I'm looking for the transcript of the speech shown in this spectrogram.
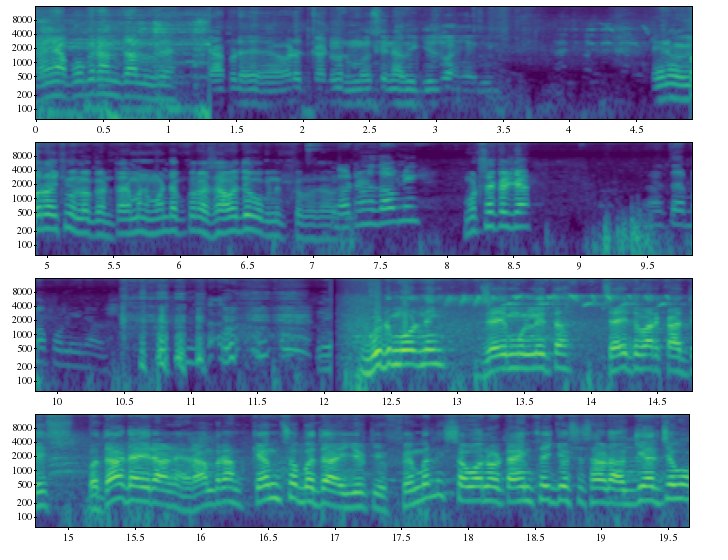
અહીંયા પ્રોગ્રામ ચાલુ છે. કે આપણે અડદ કાઢવાનું મશીન આવી ગયું છે અહીંયા એનો કરો છું લગન? તારે મને મંડપ કરવા જવા દેવો કે નથી કરવા જવા દેવો? જાવ નહીં. મોટરસાઇકલ ક્યાં? અત્યારે બાપો લઈને આવે. ગુડ મોર્નિંગ જય મુરલીધર જય દ્વારકાધીશ. બધા ડાયરાને રામ રામ. કેમ છો બધા યુટ્યુબ ફેમિલી સવારનો ટાઈમ થઈ ગયો છે સાડા અગિયાર જેવો.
